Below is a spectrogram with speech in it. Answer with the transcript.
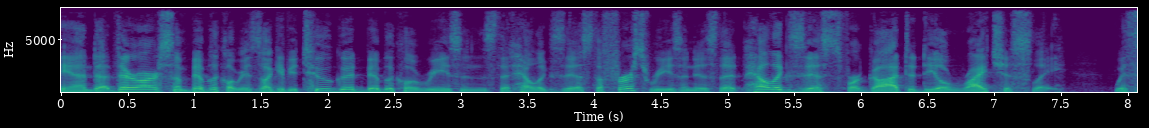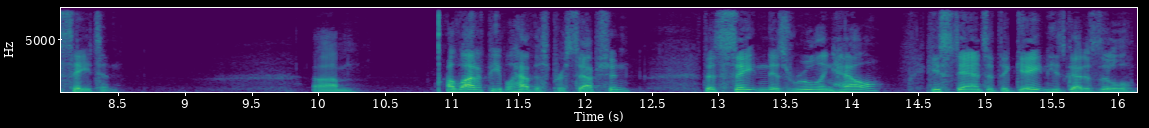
And uh, there are some biblical reasons. I'll give you two good biblical reasons that hell exists. The first reason is that hell exists for God to deal righteously with Satan. Um, a lot of people have this perception that Satan is ruling hell. He stands at the gate and he's got his little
